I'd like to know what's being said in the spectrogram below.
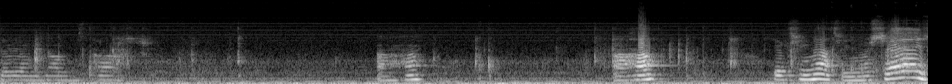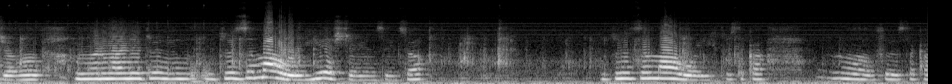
Tyle nam starczy. Aha. Aha. Jak się inaczej, no wszędzie, bo normalnie tu, tu jest za mało ich, jeszcze więcej, co? Tu jest za mało ich, to jest taka, no, to jest taka...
